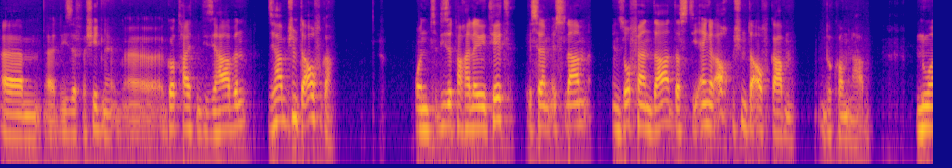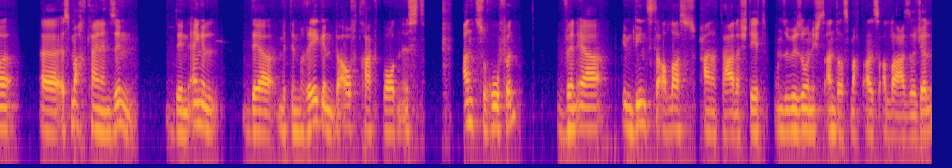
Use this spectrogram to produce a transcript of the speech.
ähm, äh, diese verschiedenen äh, Gottheiten, die sie haben, sie haben bestimmte Aufgaben. Und diese Parallelität ist ja im Islam insofern da, dass die Engel auch bestimmte Aufgaben bekommen haben. Nur äh, es macht keinen Sinn, den Engel, der mit dem Regen beauftragt worden ist, anzurufen, wenn er im Dienste Allahs subhanahu wa ta'ala steht und sowieso nichts anderes macht, als Allah azawajal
